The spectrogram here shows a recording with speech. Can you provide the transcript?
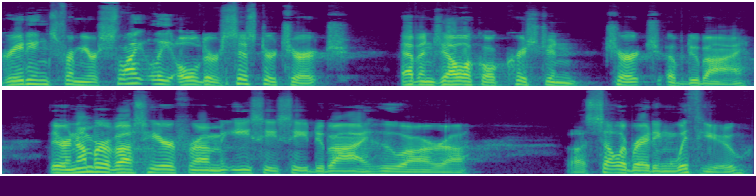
Greetings from your slightly older sister church, Evangelical Christian Church of Dubai. There are a number of us here from ECC Dubai who are uh, uh, celebrating with you.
